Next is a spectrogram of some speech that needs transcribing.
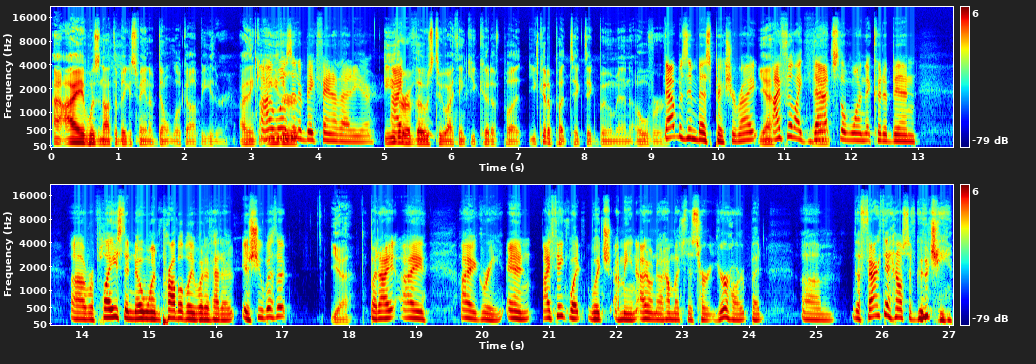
I, I was not the biggest fan of Don't Look Up either. I think I either wasn't a big fan of that either. either I- of those two I think you could have put you could have put Tick Tick Boom in over. That was in Best Picture, right? Yeah. I feel like that's the one that could have been uh, replaced, and no one probably would have had an issue with it. yeah. But I, I, I agree, and I think what, which I mean, I don't know how much this hurt your heart, but um, the fact that House of Gucci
